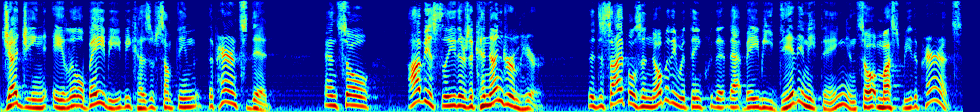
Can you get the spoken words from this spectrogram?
judging a little baby because of something the parents did. And so, obviously, there's a conundrum here. The disciples and nobody would think that that baby did anything, and so it must be the parents.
